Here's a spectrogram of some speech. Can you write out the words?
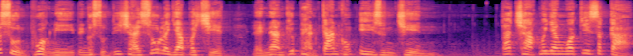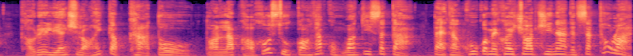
กระสุนพวกนี้เป็นกระสุนที่ใช้สู้ระยะประชิดและนั่นคือแผนการของอีซุนชินตัดฉากมายังวากิสกะ เขาได้เลี้ยงฉลองให้กับคาโต ตอนรับเขาเข้าสู่กองทัพของวากิสกะ แต่ทั้งคู่ก็ไม่ค่อยชอบชี้หน้ากันสักเท่าไหร่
